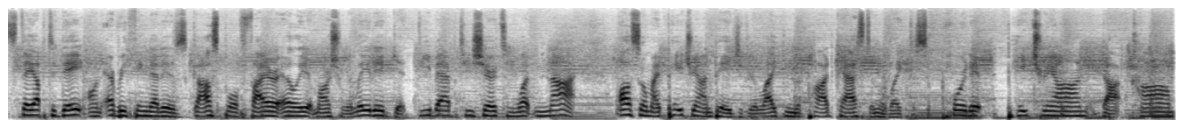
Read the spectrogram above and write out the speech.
stay up to date on everything that is Gospel of Fire, Elliot Marshall related, get DBAB t shirts and whatnot. Also, my Patreon page, if you're liking the podcast and would like to support it, patreon.com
